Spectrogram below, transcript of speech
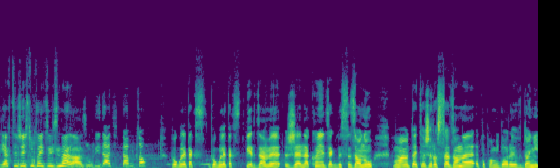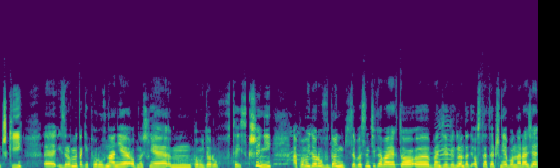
Ja chcę, żeś tutaj coś znalazł. Widać tam co? W ogóle, tak, w ogóle tak stwierdzamy, że na koniec jakby sezonu, bo mamy tutaj też rozsadzone te pomidory w doniczki e, i zrobimy takie porównanie odnośnie mm, pomidorów w tej skrzyni, a pomidorów w doniczce, bo jestem ciekawa jak to e, będzie wyglądać ostatecznie, bo na razie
